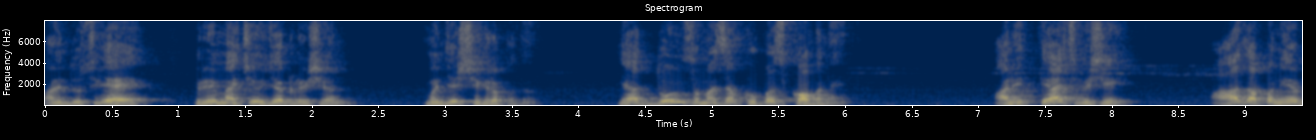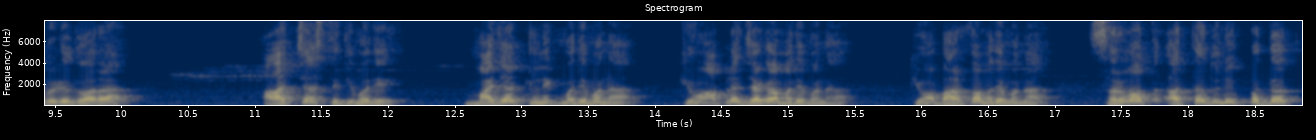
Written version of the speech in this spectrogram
आणि दुसरी आहे प्रीमॅच्युअर इजॅक्युलेशन म्हणजे शीघ्रपतन. या दोन समस्या खूपच कॉमन आहेत. आणि त्याचविषयी आज आपण या व्हिडिओद्वारा आजच्या स्थितीमध्ये माझ्या क्लिनिकमध्ये म्हणा किंवा आपल्या जगामध्ये म्हणा किंवा भारतामध्ये म्हणा सर्वात अत्याधुनिक पद्धत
